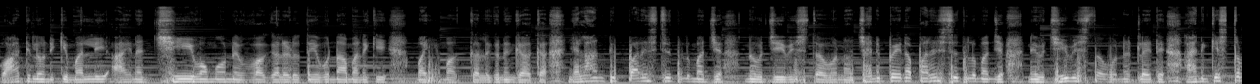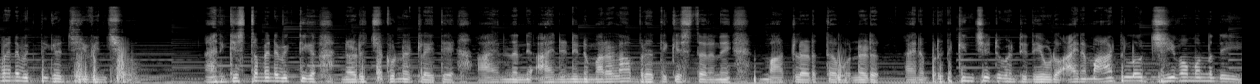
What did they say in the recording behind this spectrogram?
వాటిలోనికి మళ్ళీ ఆయన జీవమునివ్వగలడు. దేవునామానికి మహిమ కలుగును గాక ఎలాంటి పరిస్థితుల మధ్య నువ్వు జీవిస్తూ ఉన్నావు? చనిపోయిన పరిస్థితుల మధ్య నువ్వు జీవిస్తూ ఉన్నట్లయితే ఆయనకి ఇష్టమైన వ్యక్తిగా జీవించావు ఆయనకి ఇష్టమైన వ్యక్తిగా నడుచుకున్నట్లయితే ఆయన ఆయన నిన్ను మరలా బ్రతికిస్తానని మాట్లాడుతూ ఉన్నాడు. ఆయన బ్రతికించేటువంటి దేవుడు ఆయన మాటలో జీవం ఉన్నది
